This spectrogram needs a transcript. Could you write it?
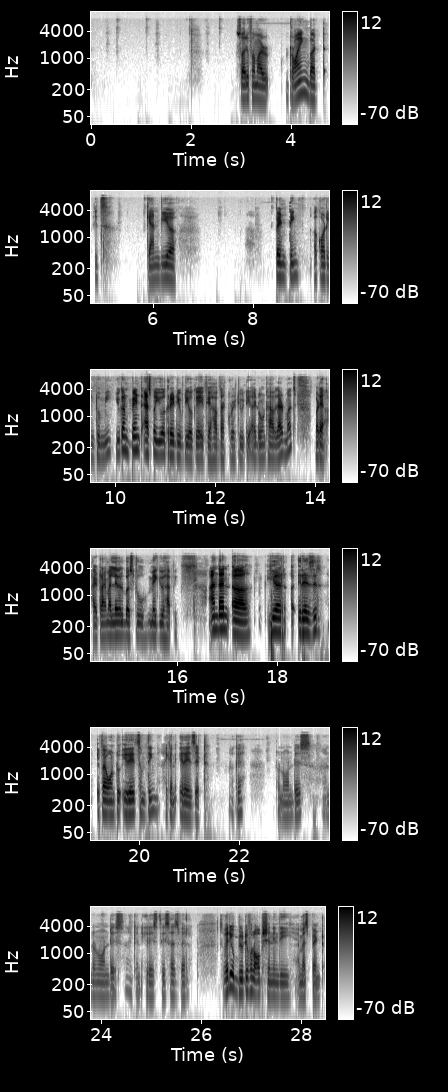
Sorry for my drawing but it can be a painting according to me. You can paint as per your creativity okay if you have that creativity. I don't have that much but yeah I try my level best to make you happy. And then uh, here eraser. If I want to erase something I can erase it okay? Don't want this. I don't want this. I can erase this as well. It's a very beautiful option in the MS Paint.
